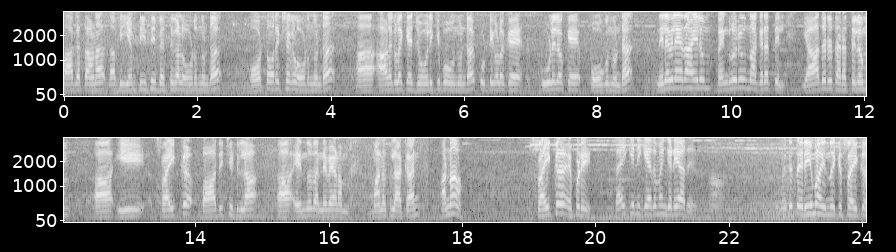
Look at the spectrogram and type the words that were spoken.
ഭാഗത്താണ്. The B M T C ബസ്സുകൾ ഓടുന്നുണ്ട്. ഓട്ടോറിക്ഷകൾ ഓടുന്നുണ്ട്. ആളുകളൊക്കെ ജോലിക്ക് പോകുന്നുണ്ട് കുട്ടികളൊക്കെ സ്കൂളിലൊക്കെ പോകുന്നുണ്ട് നിലവിലേതായാലും ബംഗളൂരു നഗരത്തിൽ യാതൊരു തരത്തിലും ആ, ഈ സ്ട്രൈക്ക് ബാധിച്ചിട്ടില്ല ആ, എന്ന് തന്നെ വേണം മനസ്സിലാക്കാൻ അണ്ണാ ஸ்ட்ரைக்கு எப்படி ஸ்ட்ரைக் இன்னைக்கு எதுவும் கிடையாது உங்களுக்கு தெரியுமா இன்னைக்கு ஸ்ட்ரைக்கு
